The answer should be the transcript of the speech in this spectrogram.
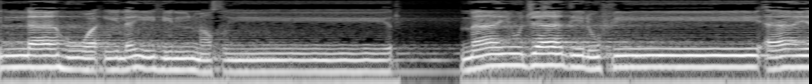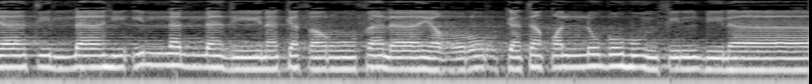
إلا هو إليه المصير. ما يجادل في آيات الله إلا الذين كفروا فلا يغررك تقلبهم في البلاد.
